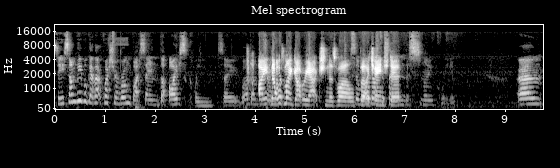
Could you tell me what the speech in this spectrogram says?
See, some people get that question wrong by saying the Ice Queen. So well done. For I that was my gut reaction as well, So but well I done for changed it. The Snow Queen. Um,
